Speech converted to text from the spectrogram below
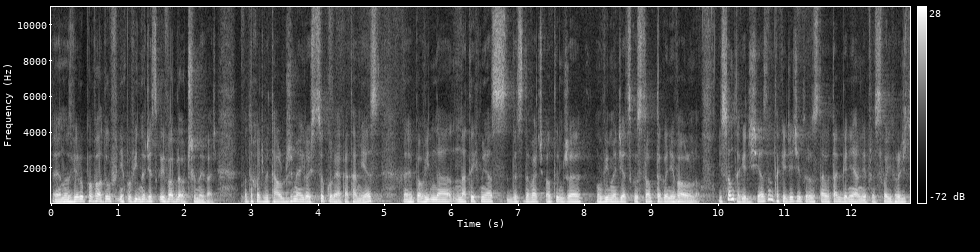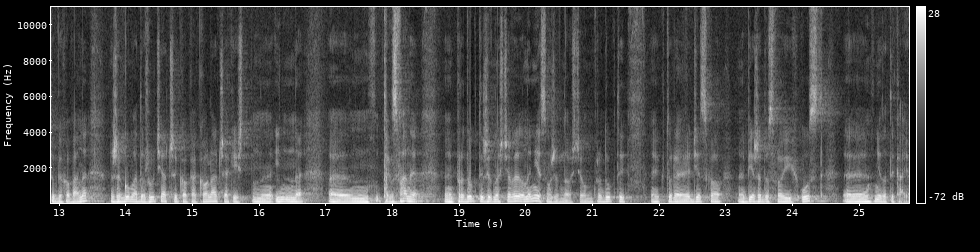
e, no z wielu powodów nie powinno dziecko ich w ogóle otrzymywać. No to choćby ta olbrzymia ilość cukru, jaka tam jest, e, powinna natychmiast decydować o tym, że mówimy dziecku stop, tego nie wolno. I są takie dzieci, ja znam takie dzieci, które zostały tak genialnie przez swoich rodziców wychowane, że guma do rzucia, czy Coca-Cola, czy jakieś mm, inne tak zwane e, produkty żywnościowe, one nie są żywnością. Produkty, e, które dziecko bierze do swoich ust, e, nie dotykają.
